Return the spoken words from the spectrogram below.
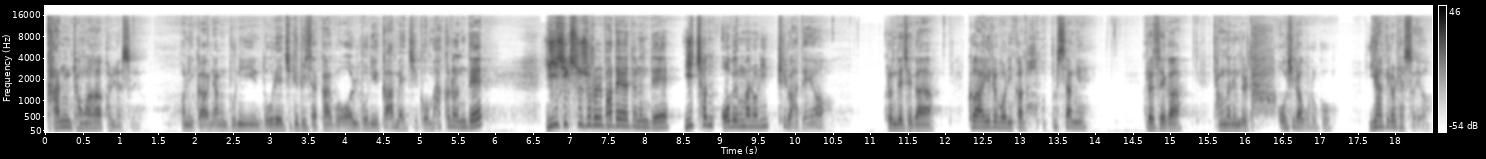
간 경화가 걸렸어요. 보니까 그냥 눈이 노래지기를 시작하고 얼굴이 까매지고 막 그러는데 이식 수술을 받아야 되는데 2,500만 원이 필요하대요. 그런데 제가 그 아이를 보니까 너무 불쌍해. 그래서 제가 장로님들 다 오시라고 그러고 이야기를 했어요.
